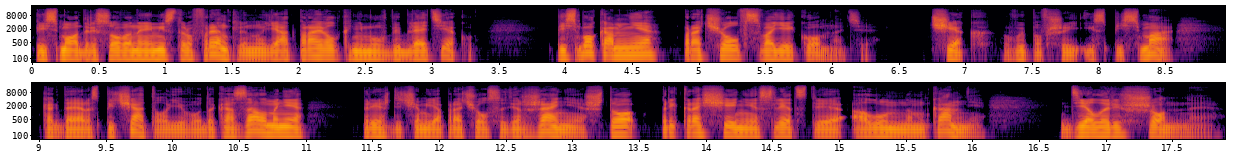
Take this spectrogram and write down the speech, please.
Письмо, адресованное мистеру Фрэнклину, я отправил к нему в библиотеку. Письмо ко мне прочел в своей комнате. Чек, выпавший из письма, когда я распечатал его, доказал мне, прежде чем я прочел содержание, что прекращение следствия о лунном камне — дело решенное.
